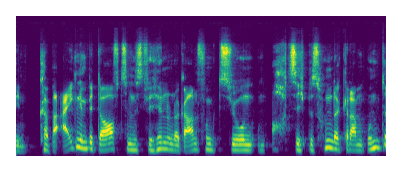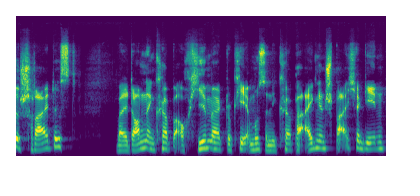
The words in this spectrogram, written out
den körpereigenen Bedarf, zumindest für Hirn- und Organfunktion, um 80 bis 100 Gramm unterschreitest, weil dann dein Körper auch hier merkt, okay, er muss an die körpereigenen Speicher gehen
